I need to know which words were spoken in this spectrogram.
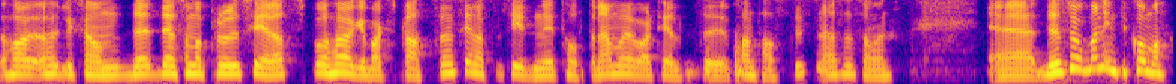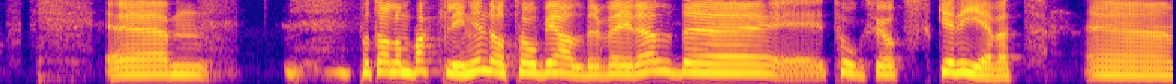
har, liksom, det, det, som har producerats på högerbacksplatsen senaste tiden i Tottenham har ju varit helt eh, fantastiskt den här säsongen. Eh, det såg man inte komma. Eh, på tal om backlinjen då, Toby Alderweireld eh, tog sig åt skrevet. Eh,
